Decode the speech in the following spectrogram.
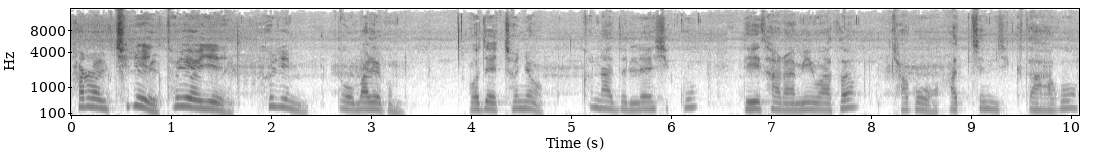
8월 7일 토요일 흐림 또 맑음. 어제 저녁 큰아들 네 식구 네 사람이 와서 자고 아침 식사하고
